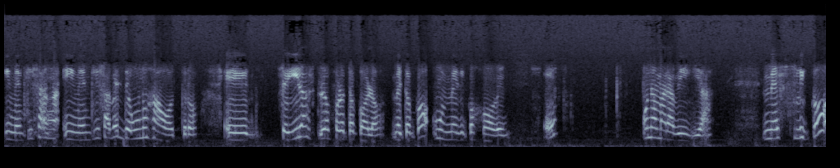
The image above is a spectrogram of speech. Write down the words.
y me empiezan y me empieza a ver de unos a otros. Eh, seguí los, los, protocolos. Me tocó un médico joven. ¿eh? Una maravilla. Me explicó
